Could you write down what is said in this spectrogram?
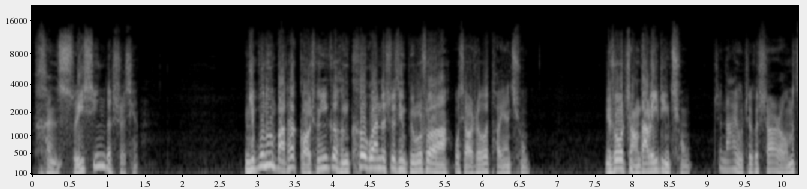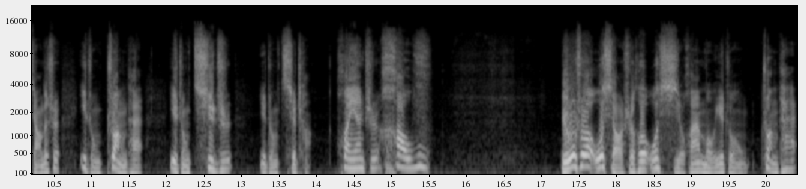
很随心的事情，你不能把它搞成一个很客观的事情。比如说啊，我小时候讨厌穷，你说我长大了一定穷，这哪有这个事儿啊？我们讲的是一种状态、一种气质、一种气场。换言之，好恶。比如说，我小时候我喜欢某一种状态，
